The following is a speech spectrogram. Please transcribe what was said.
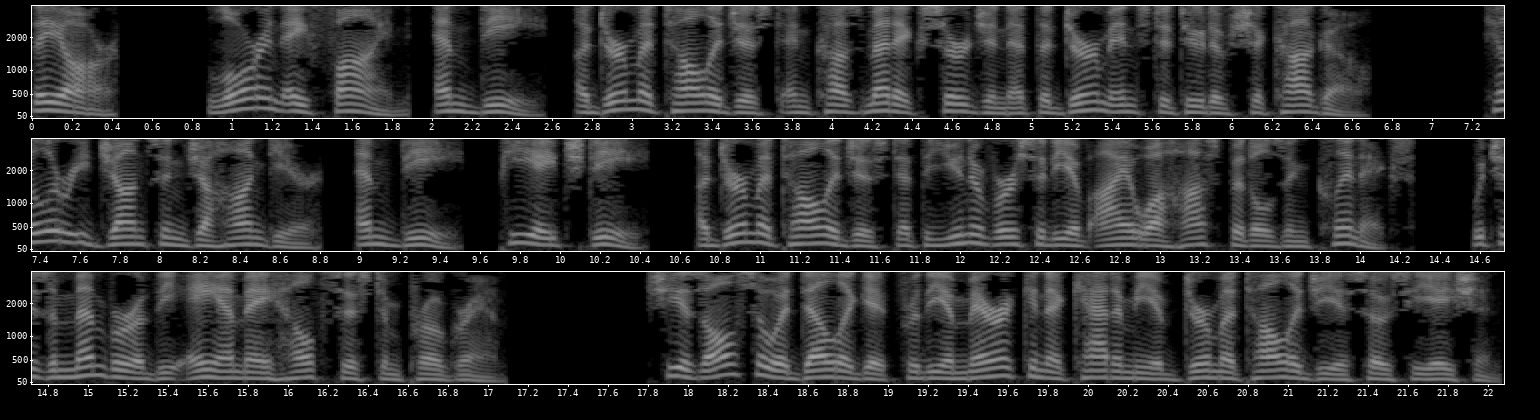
They are Lauren A. Fine, MD, a dermatologist and cosmetic surgeon at the Derm Institute of Chicago. Hilary Johnson Jahangir, MD, PhD, a dermatologist at the University of Iowa Hospitals and Clinics, which is a member of the AMA Health System program. She is also a delegate for the American Academy of Dermatology Association.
